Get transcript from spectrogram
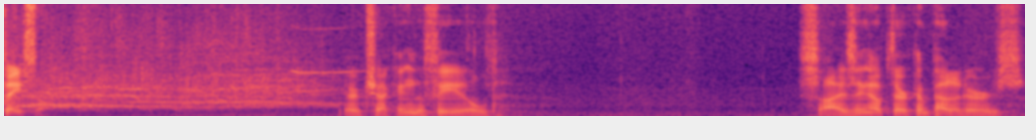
face-off. They're checking the field, sizing up their competitors.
